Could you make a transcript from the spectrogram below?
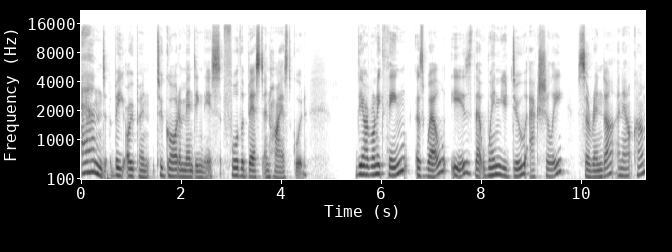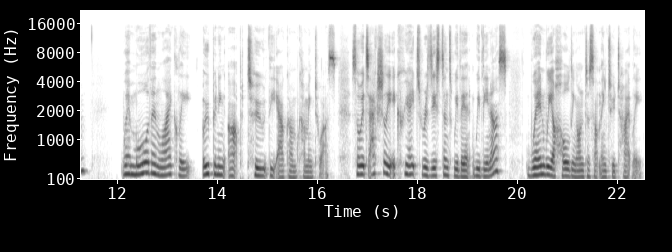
and be open to God amending this for the best and highest good. The ironic thing as well is that when you do actually surrender an outcome, we're more than likely opening up to the outcome coming to us. So it's actually, it creates resistance within, within us when we are holding on to something too tightly.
